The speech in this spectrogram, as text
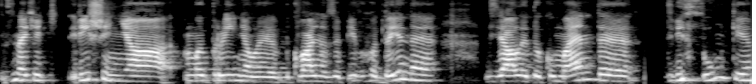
Значить, рішення ми прийняли буквально за півгодини, взяли документи, дві сумки,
